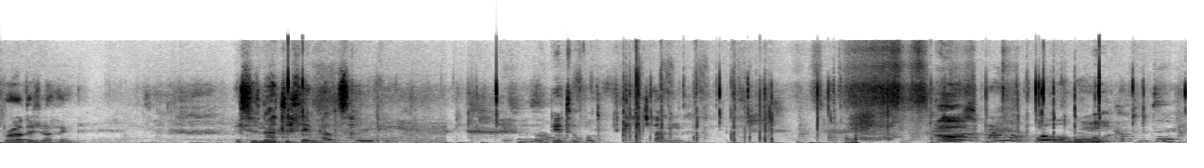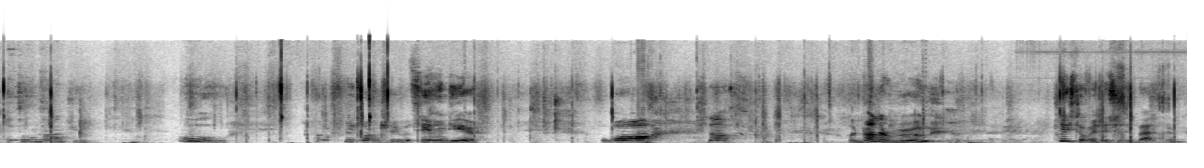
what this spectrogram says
Bro, there's nothing. This is not the same house, I repeat. A beautiful kitchen. whoa, whoa, whoa, whoa. It comes with the, its own laundry. Ooh. Oh, free laundry. What's behind here? Wall stuff. Another room. Tell me this is a bathroom.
